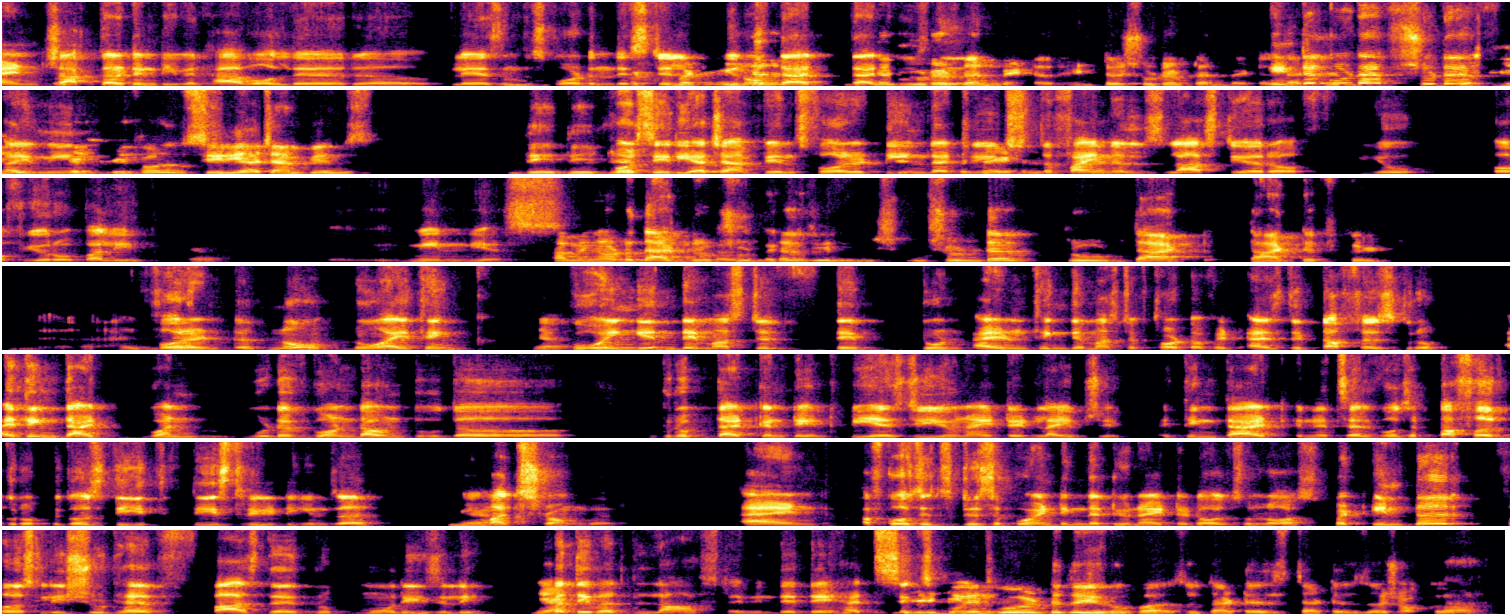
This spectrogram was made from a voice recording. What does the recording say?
and Shakhtar didn't even have all their uh, players in the squad, and they still, but you know, that that Inter should have the- done better. Inter should have done better. Inter could have, should have. especially, I mean, especially for Serie A champions, they they for did- Serie A champions, for a team that reached title. the finals last year of you of Europa League. Yeah. I mean, yes. coming out of that group That shouldn't have been shouldn't have proved that that difficult. Uh, For that- Inter, no, no. I think Yeah. going in, they must have. They don't. I don't think they must have thought of it as the toughest group. I think that one would have gone down to the group that contained PSG, United, Leipzig. I think that in itself was a tougher group because these these three teams are yeah. much stronger. And of course, it's disappointing that United also lost. But Inter, firstly, should have passed their group more easily. Yeah. But they were last. I mean, they, they had They six didn't points. even go into the Europa, so that is that is a shocker.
